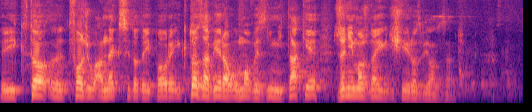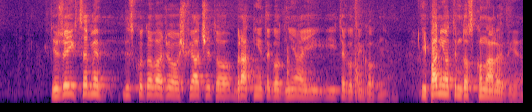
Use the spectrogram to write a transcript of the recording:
i kto y, tworzył aneksy do tej pory i kto zawierał umowy z nimi takie, że nie można ich dzisiaj rozwiązać? Jeżeli chcemy dyskutować o oświacie, to braknie tego dnia i, i tego tygodnia. I pani o tym doskonale wie.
